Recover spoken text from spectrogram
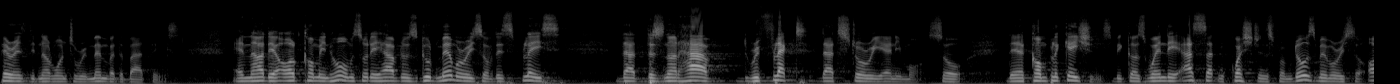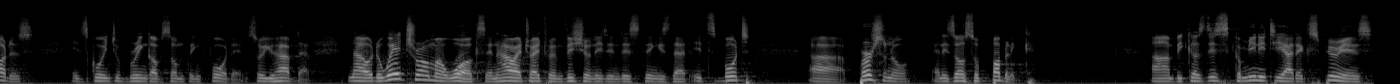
parents did not want to remember the bad things. And now they're all coming home, so they have those good memories of this place that does not have, reflect that story anymore. So there are complications because when they ask certain questions from those memories to others, it's going to bring up something for them. So you have that. Now, the way trauma works and how I try to envision it in this thing is that it's both uh, personal and it's also public. Um, because this community had experienced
